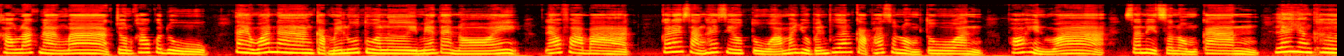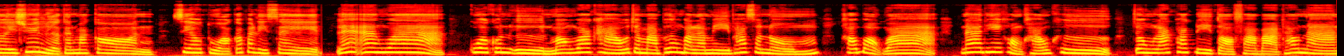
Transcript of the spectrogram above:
เขารักนางมากจนเข้ากระดูก แต่ว่านางกลับไม่รู้ตัวเลยแม้แต่น้อย แล้วฟาบาทก็ได้สั่งให้เซียวตั๋วมาอยู่เป็นเพื่อนกับพระสนมตวนเพราะเห็นว่าสนิทสนมกัน และยังเคยช่วยเหลือกันมาก่อน เซียวตั๋วก็ปฏิเสธ และอ้างว่า กลัวคนอื่นมองว่าเขาจะมาพึ่งบารมีพระสนม เขาบอกว่า หน้าที่ของเขาคือ จงรักภักดีต่อฟาบาทเท่านั้น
